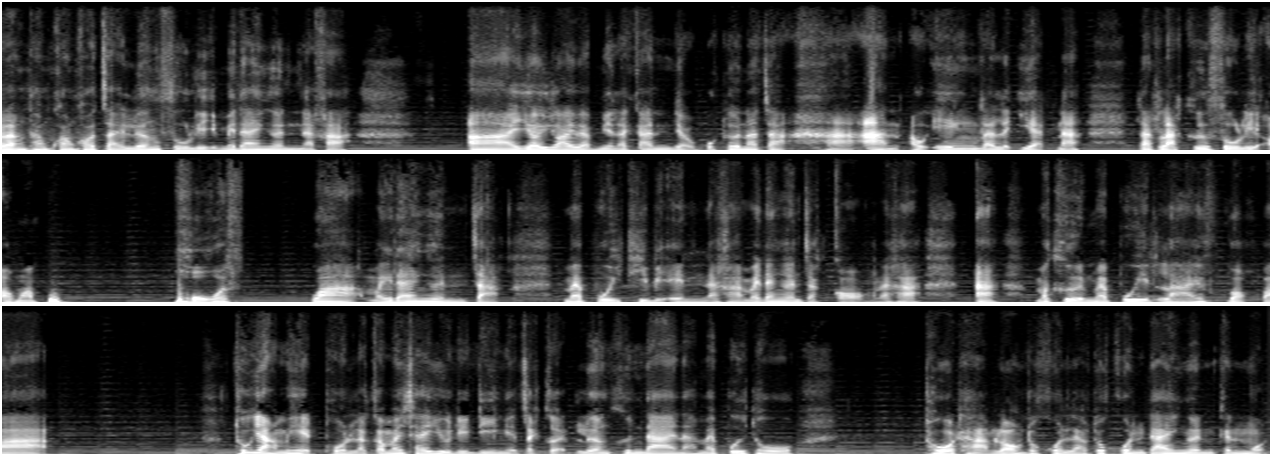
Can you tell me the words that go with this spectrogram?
กำลังทำความเข้าใจเรื่องซูริไม่ได้เงินนะคะอ่าย่อยๆ แบบนี้ล้วกันเดี๋ยวพวกเธอน่าจะหาอ่านเอาเองรายละเอียดนะ หลักๆ คือซูริออกมาโพสต์ว่าไม่ได้เงินจากแม่ปุ้ย TBN นะคะ ไม่ได้เงินจากกองนะคะอะเมื่อคืนแม่ปุ้ยไลฟ์บอกว่าทุกอย่างมีเหตุผลแล้วก็ไม่ใช่อยู่ดีๆ เนี่ยจะเกิดเรื่องขึ้นได้นะแม่ปุ้ยโทรโทรถามรองทุกคนแล้วทุกคนได้เงินกันหมด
